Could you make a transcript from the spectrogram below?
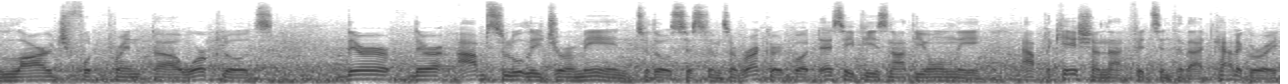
large footprint uh, workloads, they're, they're absolutely germane to those systems of record, but SAP is not the only application that fits into that category.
